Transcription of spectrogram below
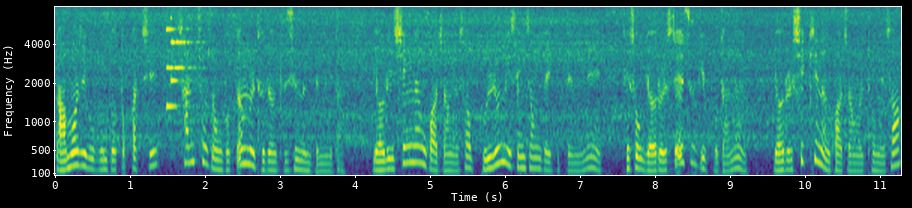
나머지 부분도 똑같이 3초 정도 뜸을 들여 주시면 됩니다. 열이 식는 과정에서 볼륨이 생성되기 때문에 계속 열을 쐬주기보다는 열을 식히는 과정을 통해서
